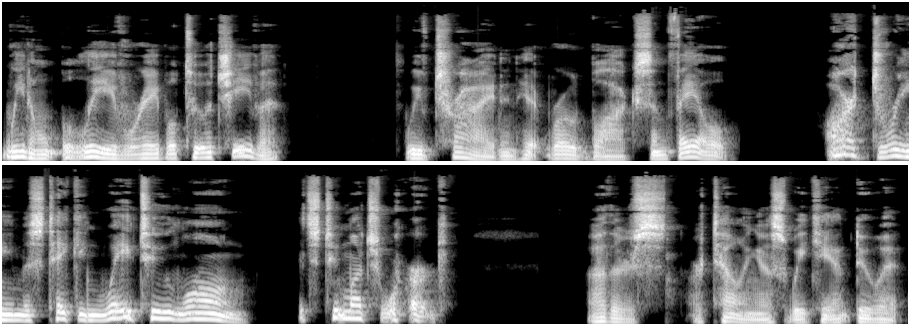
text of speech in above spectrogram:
We don't believe we're able to achieve it. We've tried and hit roadblocks and failed. Our dream is taking way too long. It's too much work. Others are telling us we can't do it.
